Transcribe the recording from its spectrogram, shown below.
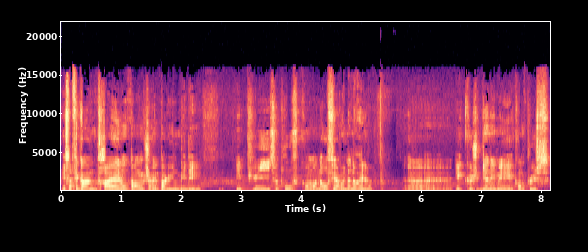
Et ça fait quand même très longtemps que j'avais pas lu une BD. Et puis il se trouve qu'on m'en a offert une à Noël, euh, et que j'ai bien aimé, et qu'en plus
